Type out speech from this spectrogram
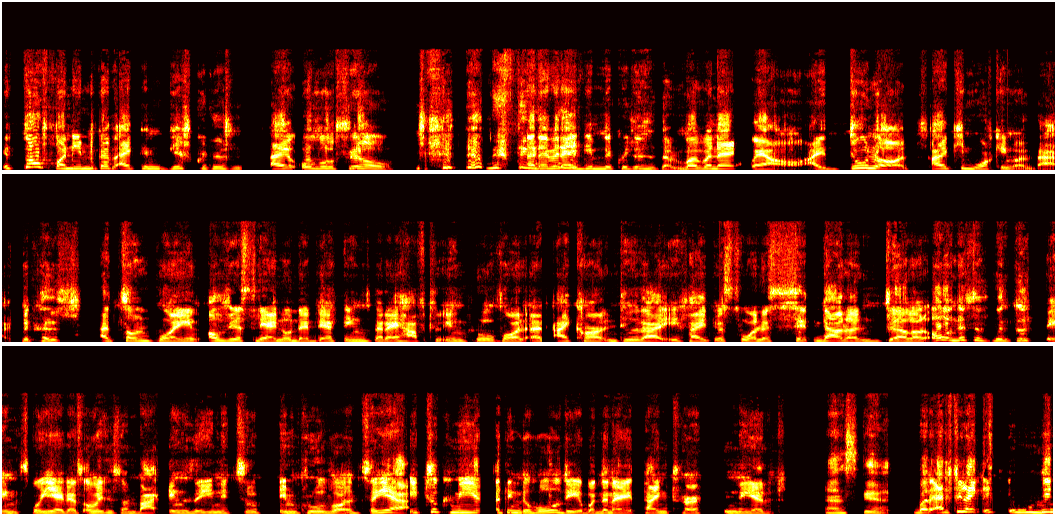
It's so funny because I can give criticism. I overflow. and then I give the criticism. But when I, well, I do not. I keep working on that because at some point, obviously, I know that there are things that I have to improve on. And I can't do that if I just want to sit down and dwell on, oh, this is the good things. But yeah, there's always some bad things that you need to improve on. So yeah, it took me, I think, the whole day, but then I thanked her in the end. That's good. But I feel like it would be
